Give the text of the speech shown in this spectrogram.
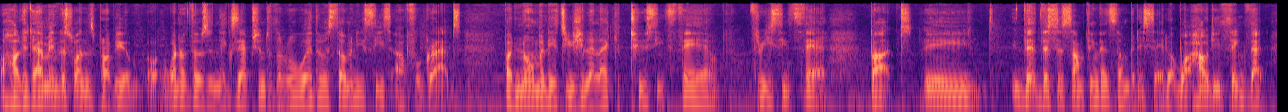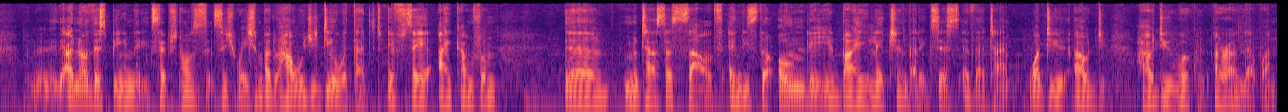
a, holiday. I mean, this one's probably a, one of those an exception to the rule where there are so many seats up for grabs. But normally it's usually like two seats there, three seats there. But uh, th- this is something that somebody said. How do you think that? I know this being an exceptional situation, but how would you deal with that if, say, I come from uh, Mutasa South, and it's the only by-election that exists at that time. What do you how do how do you work with, around that one?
